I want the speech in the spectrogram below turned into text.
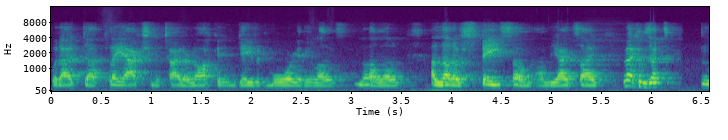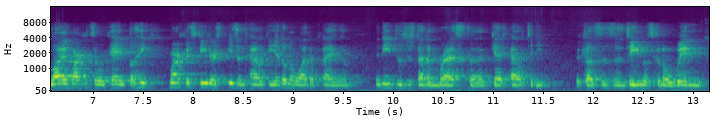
without that play action with Tyler Lockett and David Moore getting a lot of a lot of, a lot of space on, on the outside. And that comes out the linebackers are okay, but I think Marcus Peters isn't healthy. I don't know why they're playing him. They need to just let him rest and get healthy because this is a team that's going to win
